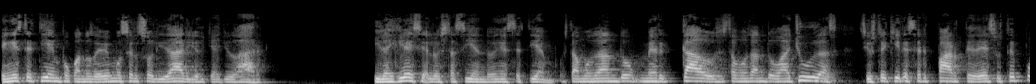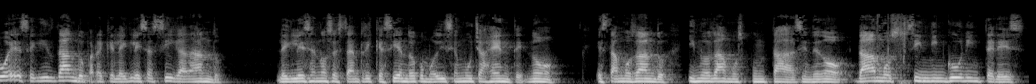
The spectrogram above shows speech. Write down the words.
en este tiempo cuando debemos ser solidarios y ayudar. Y la iglesia lo está haciendo en este tiempo. Estamos dando mercados, estamos dando ayudas. Si usted quiere ser parte de eso, usted puede seguir dando para que la iglesia siga dando. La iglesia no se está enriqueciendo como dice mucha gente. No, estamos dando y no damos puntadas, sino no, damos sin ningún interés.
